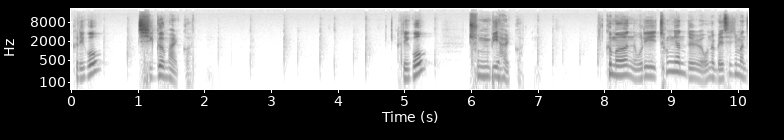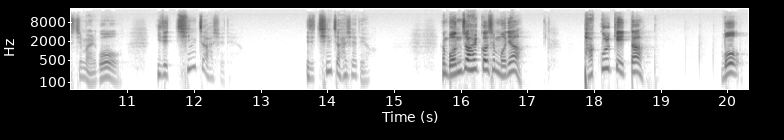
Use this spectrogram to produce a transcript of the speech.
그리고 지금 할 것. 그리고 준비할 것. 그러면 우리 청년들 오늘 메시지만 듣지 말고 이제 진짜 하셔야 돼요. 이제 진짜 하셔야 돼요. 먼저 할 것은 뭐냐? 바꿀 게 있다. 뭐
